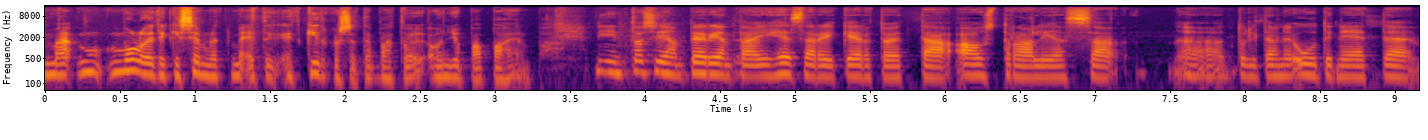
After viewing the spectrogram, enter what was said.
mä, mulla on jotenkin semmoinen, että, että, kirkossa tapahtuu on jopa pahempaa. Niin tosiaan perjantai Hesari kertoi, että Australiassa äh, tuli tämmöinen uutinen, että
